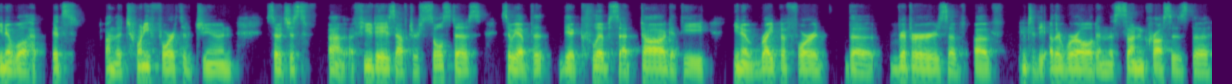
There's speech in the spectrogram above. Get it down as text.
you know well it's on the twenty fourth of June, so it's just uh, a few days after solstice. So we have the the eclipse at dog at the you know right before the rivers of of into the other world and the sun crosses the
